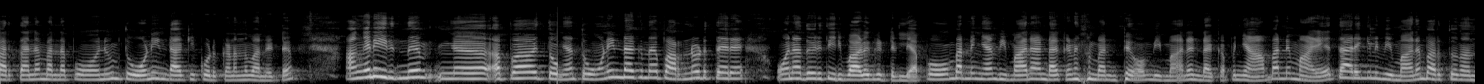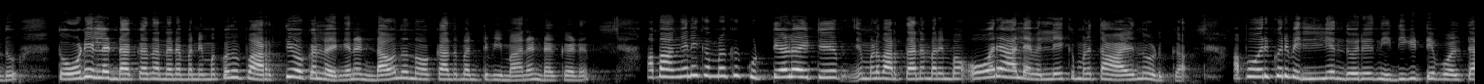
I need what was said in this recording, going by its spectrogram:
വർത്താനം പറഞ്ഞപ്പോൾ ഓനും തോണി ഉണ്ടാക്കി കൊടുക്കണം എന്ന് പറഞ്ഞിട്ട്. അങ്ങനെ ഇരുന്ന് അപ്പോൾ ഞാൻ തോണി ഉണ്ടാക്കുന്നത് പറഞ്ഞു കൊടുത്തേരെ ഓൻ അതൊരു തിരുവാളും കിട്ടില്ല. അപ്പോൾ ഓൻ പറഞ്ഞു ഞാൻ വിമാനം ഉണ്ടാക്കണമെന്ന് പറഞ്ഞിട്ട് ഓൻ വിമാനം ഉണ്ടാക്കുക അപ്പോൾ ഞാൻ പറഞ്ഞു മഴയത്ത് ആരെങ്കിലും വിമാനം പറത്തു നന്ദു. തോണിയെല്ലാം ഉണ്ടാക്കുക എന്ന് പറഞ്ഞാൽ പറഞ്ഞു നമുക്കൊന്ന് പറത്തി നോക്കല്ലോ എങ്ങനെ ഉണ്ടാവുമെന്ന് നോക്കാമെന്ന് പറഞ്ഞിട്ട് വിമാനം ഉണ്ടാക്കുകയാണ് അപ്പോൾ അങ്ങനെയൊക്കെ നമ്മൾക്ക് കുട്ടികളുമായിട്ട് നമ്മൾ വർത്തമാനം പറയുമ്പോൾ ഓരോ ആ ലെവലിലേക്ക് നമ്മൾ താഴ്ന്നു കൊടുക്കുക. അപ്പോൾ അവർക്കൊരു വലിയ എന്തോ ഒരു നിധി കിട്ടിയ പോലത്തെ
